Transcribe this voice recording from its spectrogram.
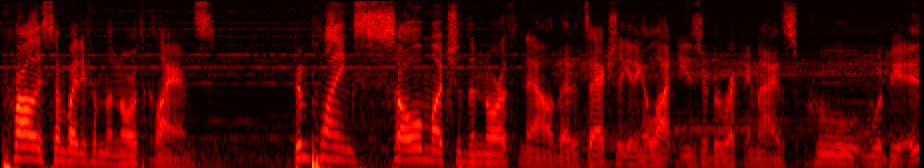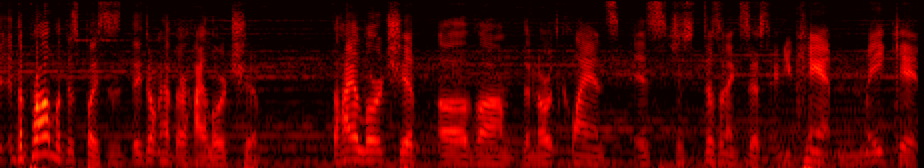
Probably somebody from the North clans been playing so much in the north now that it's actually getting a lot easier to recognize who would be. The problem with this place is they don't have their high lordship. The high lordship of um, the North clans is just doesn't exist, and you can't make it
